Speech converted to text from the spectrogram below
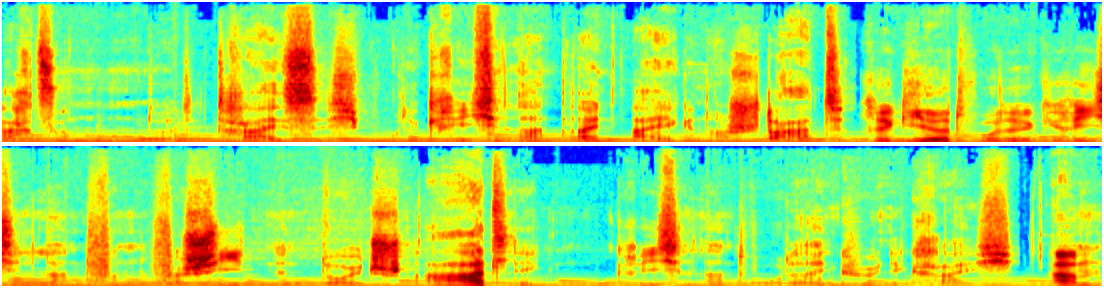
1830 wurde Griechenland ein eigener Staat. Regiert wurde Griechenland von verschiedenen deutschen Adligen. Griechenland wurde ein Königreich. Am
